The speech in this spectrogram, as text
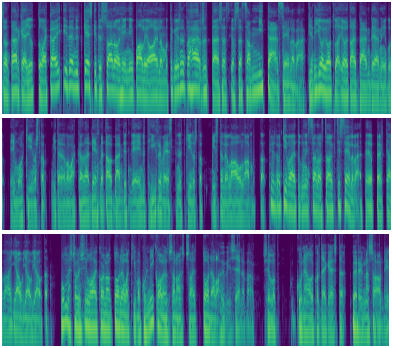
Se on tärkeä juttu, vaikka ei itse nyt keskity sanoihin niin paljon aina, mutta kyllä se nyt vähän ärsyttää, jos, sä et saa mitään selvää. Tietenkin jo joitain bändejä, niin kuin, ei mua kiinnosta, mitä ne on vaikka, tai death metal bändit, niin ei nyt hirveästi nyt kiinnosta, mistä ne laulaa, mutta kyllä se on kiva, että kun niistä sanoista saa oikeasti selvää, että ei ole pelkkää vaan jau jau jauta. Mun mielestä oli silloin aikoinaan todella kiva, kun Nikolen sanoista sai todella hyvin selvää. Silloin kun ne alkoi tekemään sitä Örinä Soundi,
